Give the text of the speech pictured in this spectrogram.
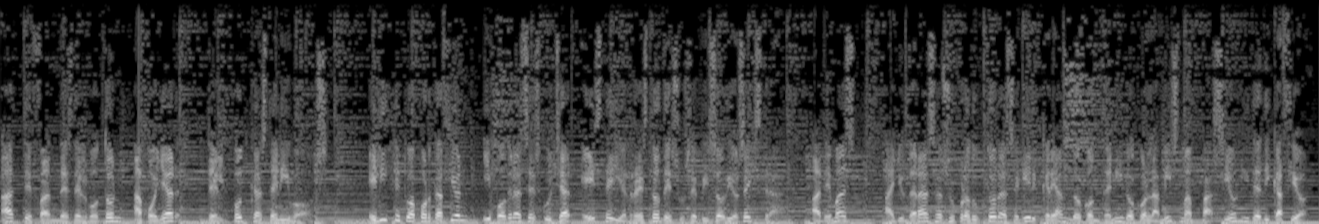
Hazte fan desde el botón Apoyar del podcast de Nivos. Elige tu aportación y podrás escuchar este y el resto de sus episodios extra. Además, ayudarás a su productor a seguir creando contenido con la misma pasión y dedicación.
